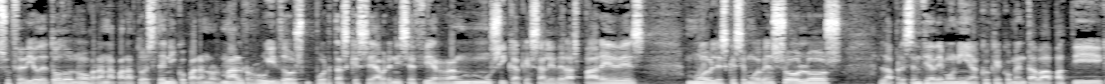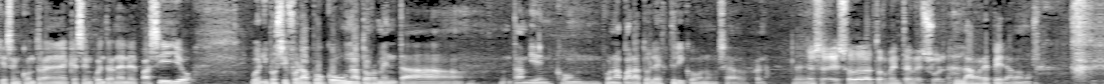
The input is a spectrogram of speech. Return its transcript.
sucedió de todo, ¿no? Gran aparato escénico paranormal, ruidos, puertas que se abren y se cierran, música que sale de las paredes, muebles que se mueven solos, la presencia demoníaca que comentaba Patty que se encuentran en el, que se encuentran en el pasillo. Bueno, y por si fuera poco, una tormenta también con, con aparato eléctrico, ¿no? O sea, bueno, eh, eso, eso de la tormenta me suena. la repera, vamos.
